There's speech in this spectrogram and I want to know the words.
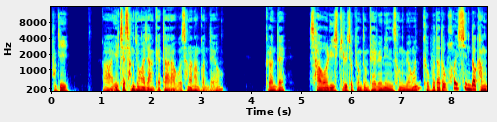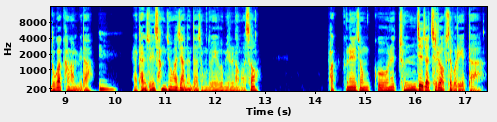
북이 아, 일체 상종하지 않겠다라고 선언한 건데요. 그런데 4월 27일 조평동 대변인 성명은 그보다도 훨씬 더 강도가 강합니다. 음. 예, 단순히 상종하지 않는다 정도의 의미를 넘어서 박근혜 정권의 존재 자체를 없애버리겠다.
